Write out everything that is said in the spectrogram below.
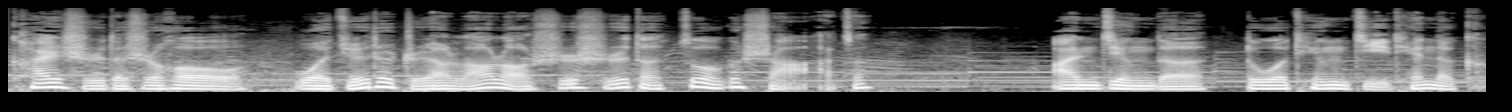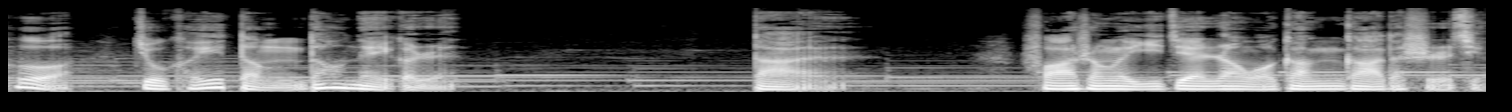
开始的时候，我觉着只要老老实实的做个傻子，安静的多听几天的课，就可以等到那个人。但，发生了一件让我尴尬的事情。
